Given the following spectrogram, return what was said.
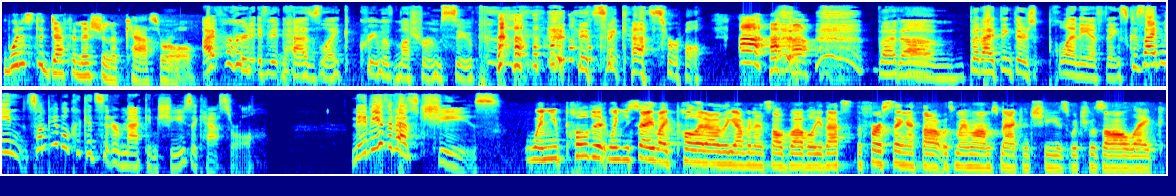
what is the definition of casserole? I've heard if it has like cream of mushroom soup, it's a casserole. but um, but I think there's plenty of things because I mean, some people could consider mac and cheese a casserole. Maybe if it has cheese. When you pulled it, when you say like pull it out of the oven, it's all bubbly. That's the first thing I thought was my mom's mac and cheese, which was all like,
